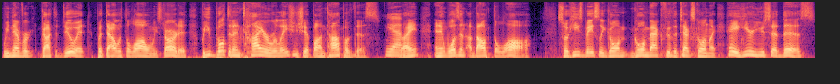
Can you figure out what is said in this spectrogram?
we never got to do it, but that was the law when we started. But you built an entire relationship on top of this, Yeah. right? And it wasn't about the law. So he's basically going going back through the text, going like, "Hey, here you said this,"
